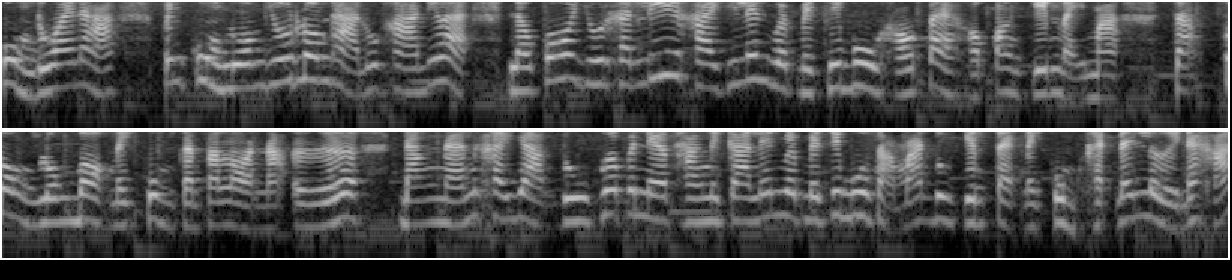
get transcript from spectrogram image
กลุ่มด้วยนะคะ เป็นกลุ่มรวมยูทรวมฐานลูกค้านี่แหละแล้วก็ยูทคันลี่ใครที่เล่นเว็บเมซิบูเขาแต่เขาปังเกมไหนมา จะส่งลงบอกในกลุ่มกันตลอดนะเออ ดังนั้นใครอยากดูเพื่อเป็นแนวทางในการเล่นเว็บเมซิบูสามารถดูเกมแตกในกลุ่มแคทได้เลยนะคะ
